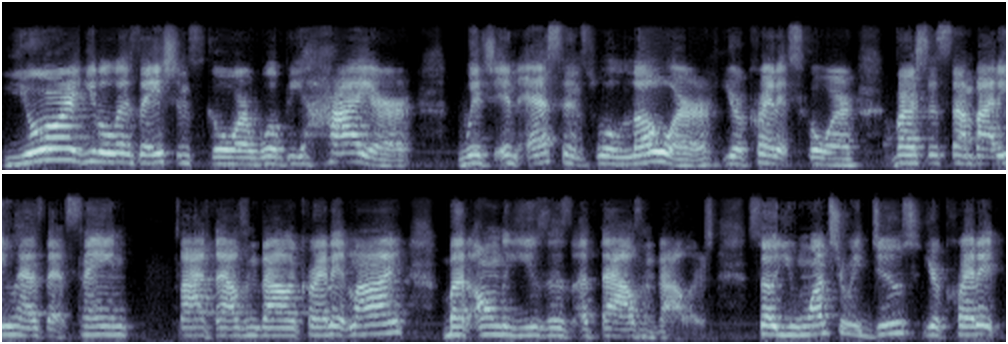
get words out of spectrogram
your utilization score will be higher, which in essence will lower your credit score versus somebody who has that same $5,000 credit line, but only uses $1,000. So you want to reduce your credit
